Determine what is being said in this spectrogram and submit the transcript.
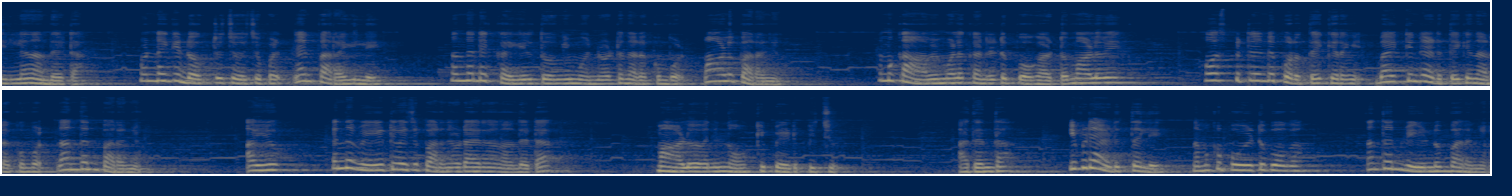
ഇല്ല നന്ദേട്ടാ ഉണ്ടെങ്കിൽ ഡോക്ടർ ചോദിച്ചപ്പോൾ ഞാൻ പറയില്ലേ? നന്ദന്റെ കയ്യിൽ തൂങ്ങി മുന്നോട്ട് നടക്കുമ്പോൾ മാളു പറഞ്ഞു. നമുക്ക് ആവിമോളെ കണ്ടിട്ട് പോകാട്ടോ മാളുവേ. ഹോസ്പിറ്റലിന്റെ പുറത്തേക്ക് ഇറങ്ങി ബൈക്കിന്റെ അടുത്തേക്ക് നടക്കുമ്പോൾ നന്ദൻ പറഞ്ഞു. അയ്യോ എന്ന് വീട്ടിൽ വെച്ച് പറഞ്ഞുകൂടായിരുന്നു നന്ദേട്ടാ? മാളു അവനെ നോക്കി പേടിപ്പിച്ചു. അതെന്താ? ഇവിടെ അടുത്തല്ലേ? നമുക്ക് പോയിട്ട് പോകാം. നന്ദൻ വീണ്ടും പറഞ്ഞു.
